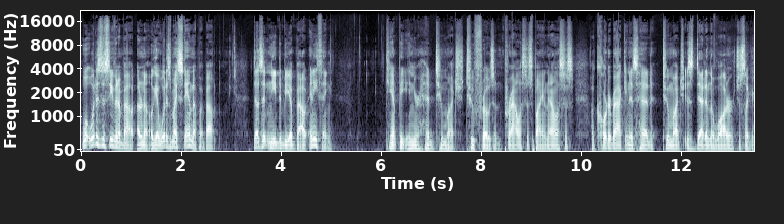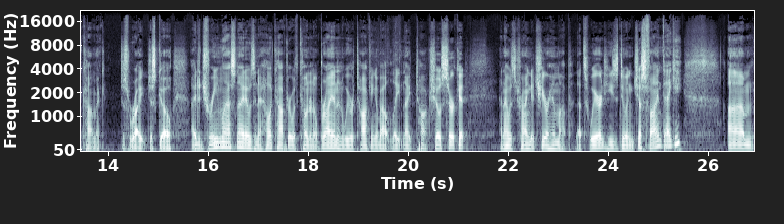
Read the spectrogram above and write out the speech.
What, what is this even about? I don't know. Okay, what is my stand up about? Does it need to be about anything? Can't be in your head too much, too frozen. Paralysis by analysis. A quarterback in his head too much is dead in the water, just like a comic. Just write, just go. I had a dream last night. I was in a helicopter with Conan O'Brien, and we were talking about late night talk show circuit, and I was trying to cheer him up. That's weird. He's doing just fine, thank you. Um,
